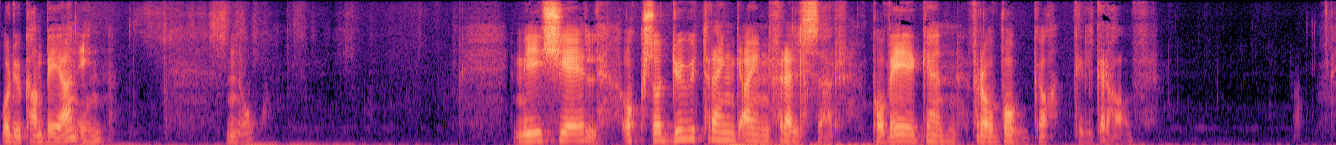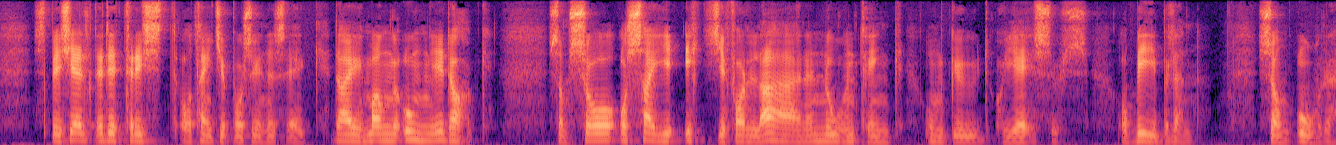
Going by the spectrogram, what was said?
Og du kan be han inn nå. Mi sjel, også du treng ein frelser på vegen fra vogga til grav. Spesielt er det trist å tenke på, synes jeg, de mange unge i dag som så å si ikke får lære noen ting om Gud og Jesus og Bibelen som ordet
